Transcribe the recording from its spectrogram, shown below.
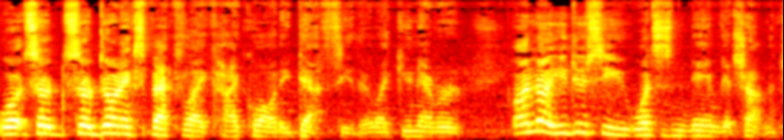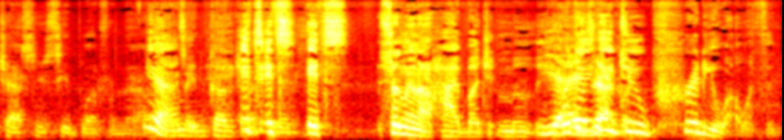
Well, so so don't expect like high quality deaths either. Like you never. Oh no, you do see what's his name get shot in the chest, and you see blood from that. yeah, I It's mean, it's it's it's certainly not a high budget movie. Yeah, but they, exactly. they do pretty well with the They,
